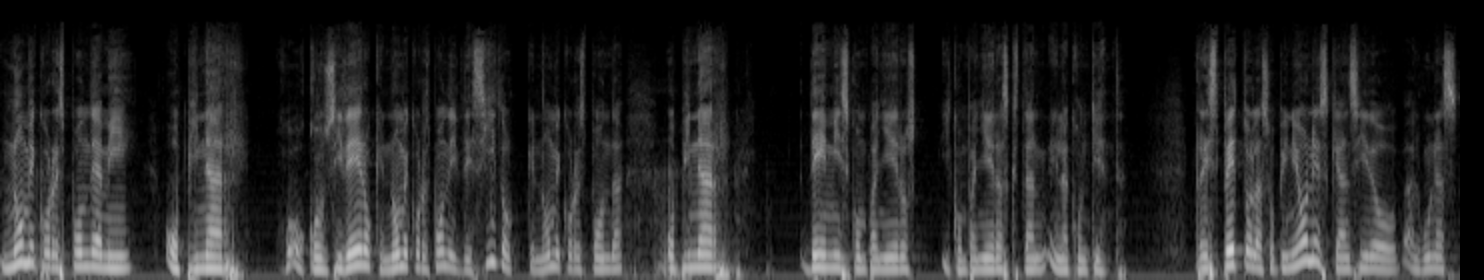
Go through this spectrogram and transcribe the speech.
no me corresponde a mí opinar, o considero que no me corresponde, y decido que no me corresponda opinar de mis compañeros y compañeras que están en la contienda. Respeto las opiniones que han sido algunas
